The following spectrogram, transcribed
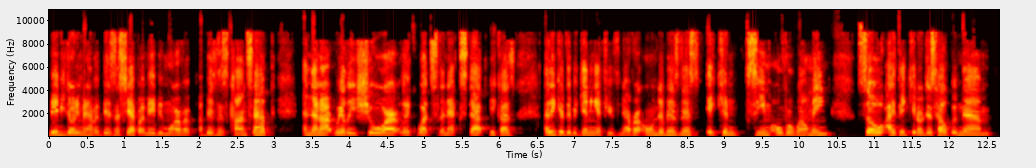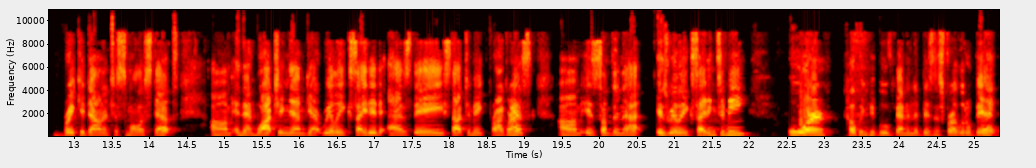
maybe don't even have a business yet, but maybe more of a, a business concept. And they're not really sure like what's the next step because I think at the beginning, if you've never owned a business, it can seem overwhelming. So I think, you know, just helping them break it down into smaller steps um, and then watching them get really excited as they start to make progress um, is something that is really exciting to me. Or helping people who've been in the business for a little bit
